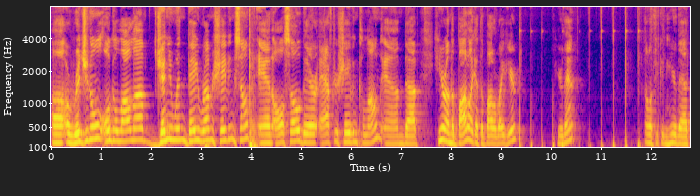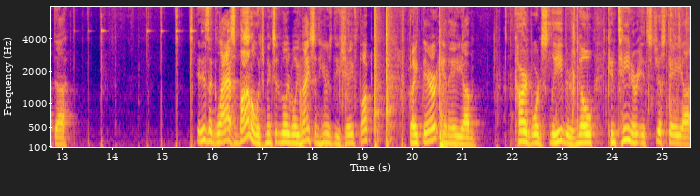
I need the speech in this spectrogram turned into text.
uh, original Ogallala genuine Bay Rum shaving soap and also their after shaving cologne. And uh, here on the bottle, I got the bottle right here. Hear that? I don't know if you can hear that. Uh, it is a glass bottle, which makes it really, really nice. And here's the shave puck right there in a um, cardboard sleeve. There's no container. It's just a uh,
